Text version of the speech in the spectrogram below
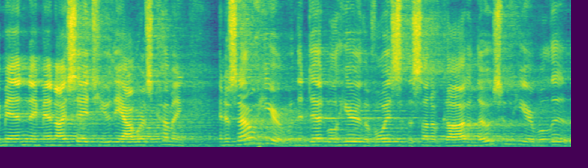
Amen, amen, I say to you, the hour is coming and is now here when the dead will hear the voice of the Son of God, and those who hear will live.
